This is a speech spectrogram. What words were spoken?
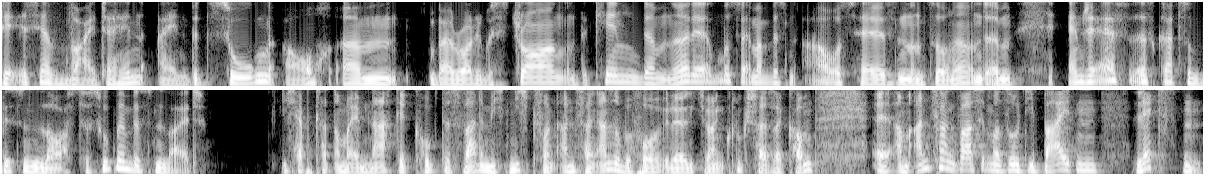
der ist ja weiterhin einbezogen, auch ähm, bei Roderick Strong und The Kingdom, ne? Der muss ja immer ein bisschen aushelfen und so, ne? Und ähm, MJF ist gerade so ein bisschen lost. Das tut mir ein bisschen leid ich habe gerade noch mal eben nachgeguckt, das war nämlich nicht von Anfang an so, bevor wieder irgendjemand Klugscheißer kommt. Äh, am Anfang war es immer so, die beiden letzten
